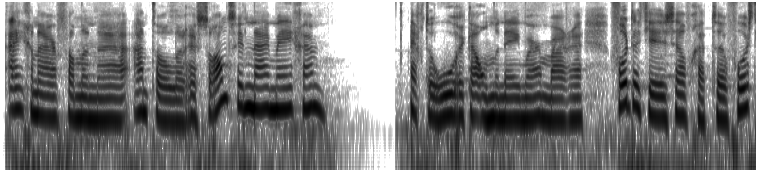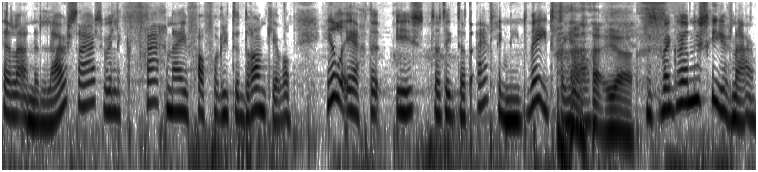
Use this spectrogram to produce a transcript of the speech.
eigenaar van een eh, aantal restaurants in Nijmegen. Echte horeca-ondernemer. Maar eh, voordat je jezelf gaat voorstellen aan de luisteraars, wil ik vragen naar je favoriete drankje. Want heel erg is dat ik dat eigenlijk niet weet van jou. ja. Dus daar ben ik wel nieuwsgierig naar.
